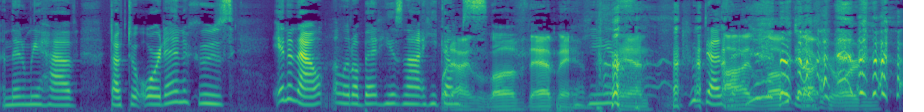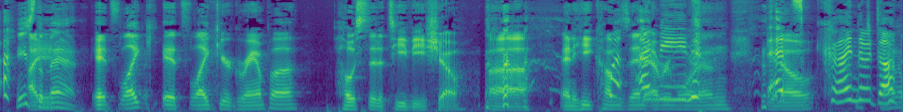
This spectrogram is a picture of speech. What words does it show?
And then we have Dr. Orden, who's in and out a little bit. He's not, he But I love that man. He's- Man, who does? I love Dr. Orden. He's I- the man. It's like it's like your grandpa hosted a TV show, uh, and he comes in I every mean, morning. You That's know, kind of Dr.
